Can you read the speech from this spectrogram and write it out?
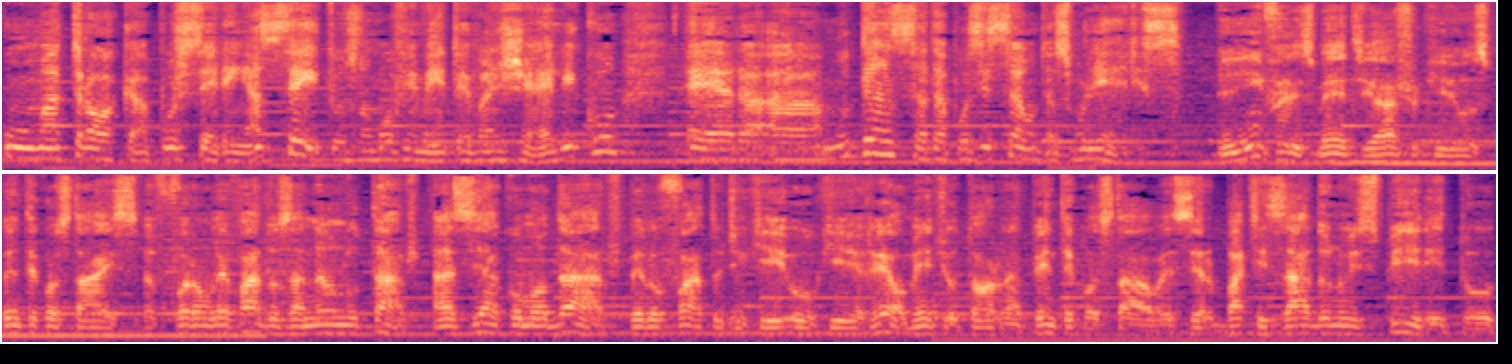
Uma troca por serem aceitos no movimento evangélico era a mudança da posição das mulheres. E infelizmente acho que os pentecostais foram levados a não lutar, a se acomodar pelo fato de que o que realmente o torna pentecostal é ser batizado no Espírito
